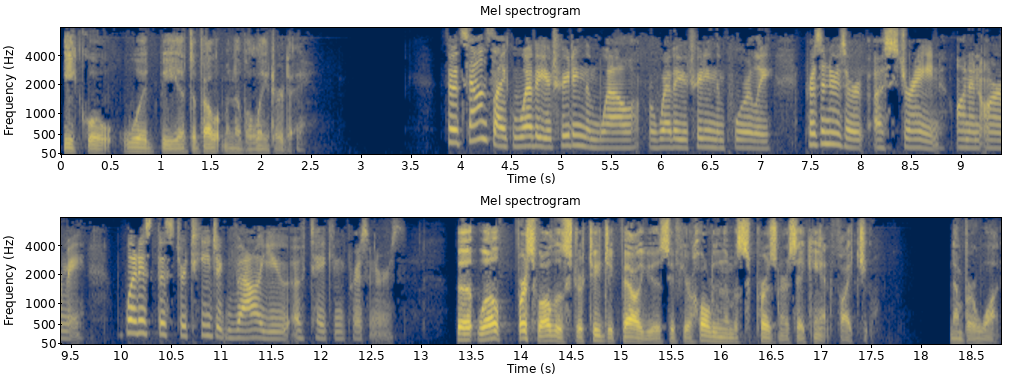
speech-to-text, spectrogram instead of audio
equal, would be a development of a later day. So it sounds like whether you're treating them well or whether you're treating them poorly, prisoners are a strain on an army. What is the strategic value of taking prisoners? The, well, first of all, the strategic value is if you're holding them as prisoners, they can't fight you. Number one.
